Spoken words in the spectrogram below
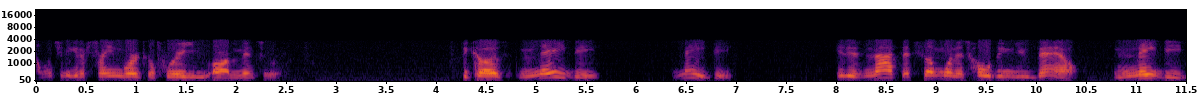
I want you to get a framework of where you are mentally. Because maybe, maybe, it is not that someone is holding you down. Maybe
